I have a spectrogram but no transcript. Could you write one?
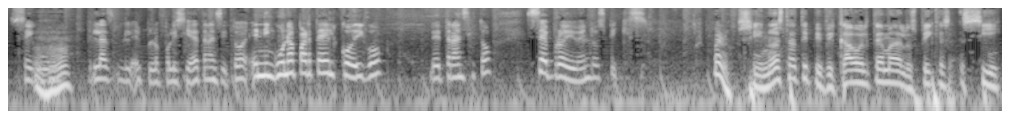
según las- el- la policía de tránsito, en ninguna parte del código de tránsito se prohíben los piques. Bueno, si no está tipificado el tema de los piques, sí,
